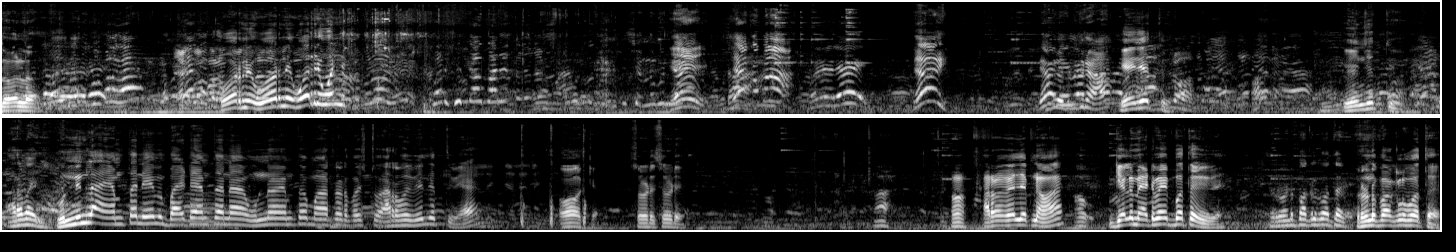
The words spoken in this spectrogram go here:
దోళ్ళు. ఓర్ని ఓర్ని ఓర్ని ఓర్ని. ఏం చెప్తు ఏం చెప్తు? అరవై. ఉన్నిలా ఎంతనేమి బయట ఎంతనా ఉన్న ఎంతో మాట్లాడు ఫస్ట్. అరవై వేలు చెప్తివే? ఓకే. చూడు చూడు అరవై వేలు చెప్పినావా? గెలం ఎటువైపు పోతావు ఇవి. రెండు పక్కలు పోతాయి రెండు పక్కలు పోతాయి.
